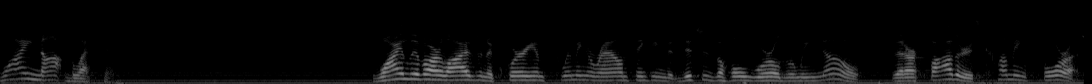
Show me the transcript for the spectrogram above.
Why not bless Him? Why live our lives in aquarium swimming around thinking that this is the whole world when we know that our Father is coming for us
